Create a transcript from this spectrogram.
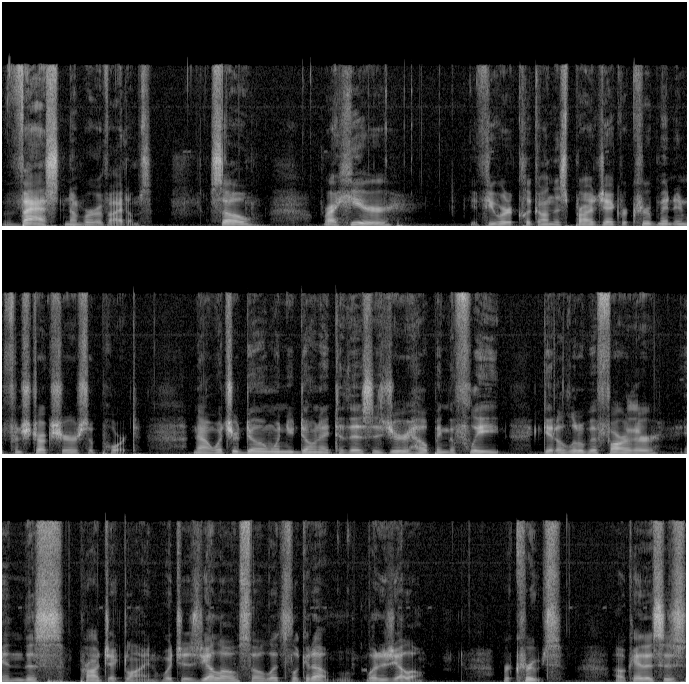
vast number of items. So, right here if you were to click on this project recruitment infrastructure support now what you're doing when you donate to this is you're helping the fleet get a little bit farther in this project line, which is yellow. So let's look it up. What is yellow? Recruits. Okay, this is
